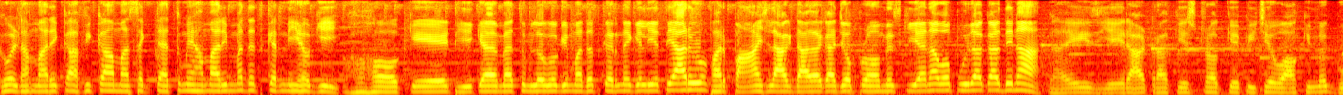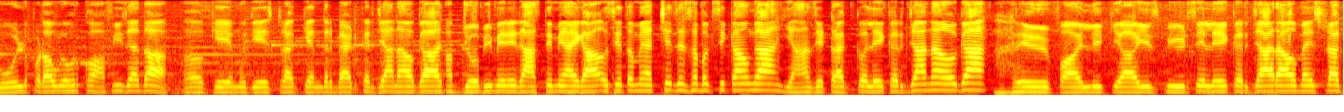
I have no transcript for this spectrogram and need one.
गोल्ड हमारे काफ़ी काम आ सकता है। तुम्हें हमारी मदद करनी होगी। ओके, ठीक है, मैं तुम लोगों की मदद करने के लिए तैयार हूँ। पर पाँच लाख डॉलर का जो प्रॉमिस किया ना, वो पूरा कर देना। गाइस ये रहा ट्रक इस ट्रक के पीछे वाकई में गोल्ड पड़ा हुआ और काफ़ी ज़्यादा। ओके, मुझे इस ट्रक के अंदर बैठ कर जाना होगा। अब जो भी मेरे रास्ते में आएगा, उसे तो मैं अच्छे से सबक सिखाऊँगा। यहाँ से ट्रक को लेकर जाना होगा। अरे फाइनली क्या स्पीड से लेकर जा रहा हूँ मैं इस ट्रक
